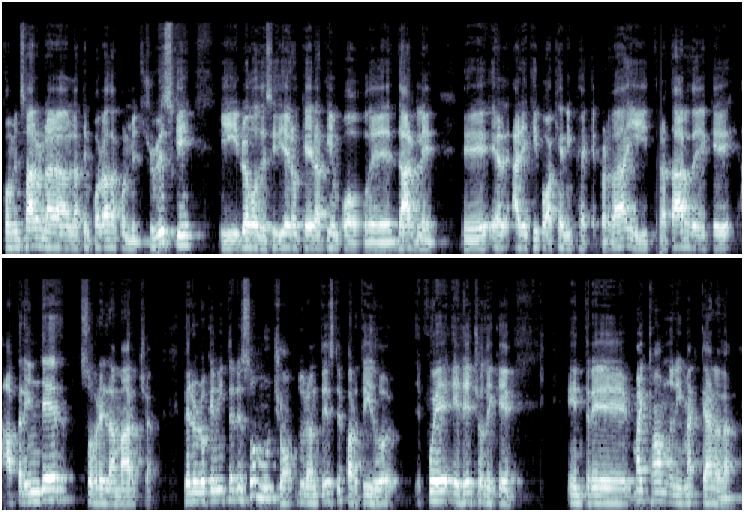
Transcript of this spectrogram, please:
Comenzaron la, temporada con Mitch Trubisky y luego decidieron que era tiempo de darle eh, al equipo a Kenny Pickett, ¿verdad? Y tratar de que aprender sobre la marcha. Pero lo que me interesó mucho durante este partido fue el hecho de que entre Mike Tomlin y Matt Canada,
